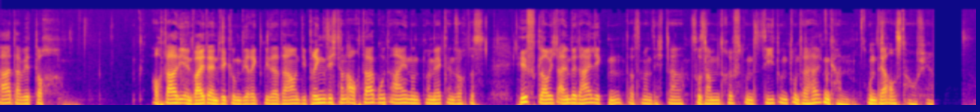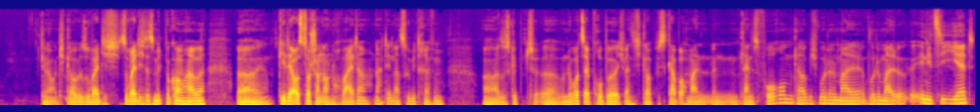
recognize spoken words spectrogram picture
ah, da wird doch auch da die Weiterentwicklung direkt wieder da und die bringen sich dann auch da gut ein und man merkt einfach, das hilft, glaube ich, allen Beteiligten, dass man sich da zusammentrifft und sieht und unterhalten kann und der Austausch, ja. Genau, und ich glaube, soweit ich, soweit ich das mitbekommen habe, äh, geht der Austausch dann auch noch weiter nach den Azubi-Treffen. Äh, also es gibt äh, eine WhatsApp-Gruppe, ich weiß nicht, ich glaube, es gab auch mal ein, ein kleines Forum, glaube ich, wurde mal, wurde mal initiiert,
